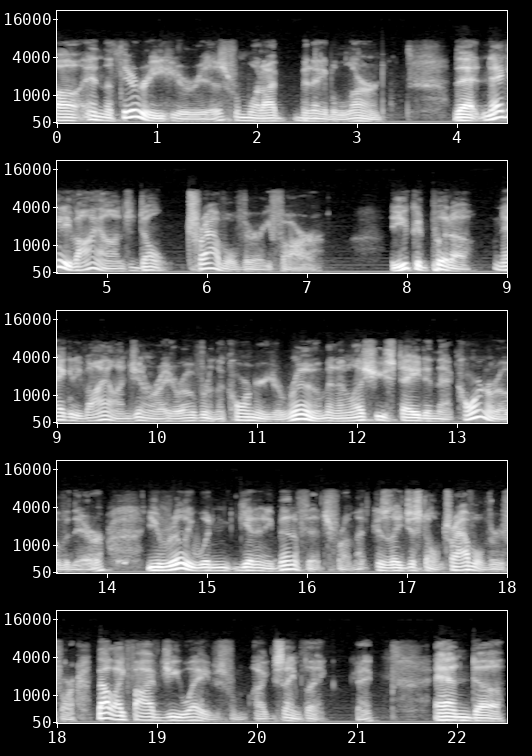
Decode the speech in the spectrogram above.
Uh, and the theory here is from what i've been able to learn that negative ions don't travel very far. You could put a negative ion generator over in the corner of your room and unless you stayed in that corner over there you really wouldn't get any benefits from it because they just don't travel very far. About like 5g waves from like same thing okay? And uh,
